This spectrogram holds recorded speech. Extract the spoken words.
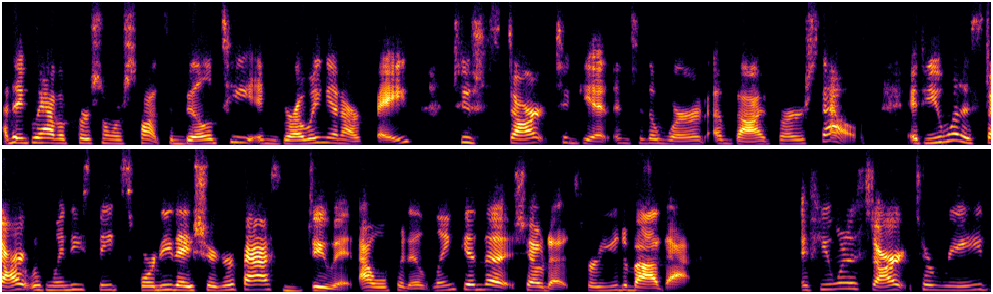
I think we have a personal responsibility in growing in our faith to start to get into the word of God for ourselves. If you want to start with Wendy Speake's 40 Day Sugar Fast, do it. I will put a link in the show notes for you to buy that. If you want to start to read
